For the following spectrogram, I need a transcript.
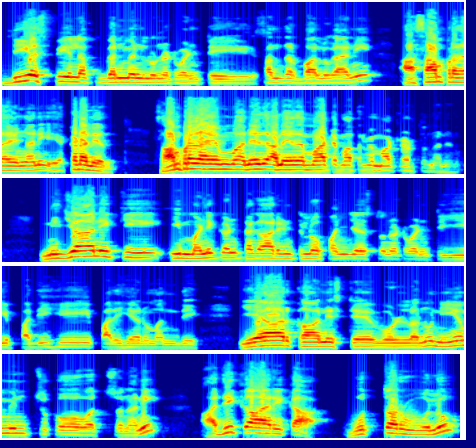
డిఎస్పీలకు గన్మెన్లు ఉన్నటువంటి సందర్భాలు కానీ ఆ సాంప్రదాయం కానీ ఎక్కడా లేదు. సాంప్రదాయం అనేది అనే మాట మాత్రమే మాట్లాడుతున్నాను నేను. నిజానికి ఈ మణికంఠ గారింటిలో పనిచేస్తున్నటువంటి ఈ పదిహి పదిహేను మంది ఏఆర్ కానిస్టేబుళ్ళను నియమించుకోవచ్చునని అధికారిక ఉత్తర్వులు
